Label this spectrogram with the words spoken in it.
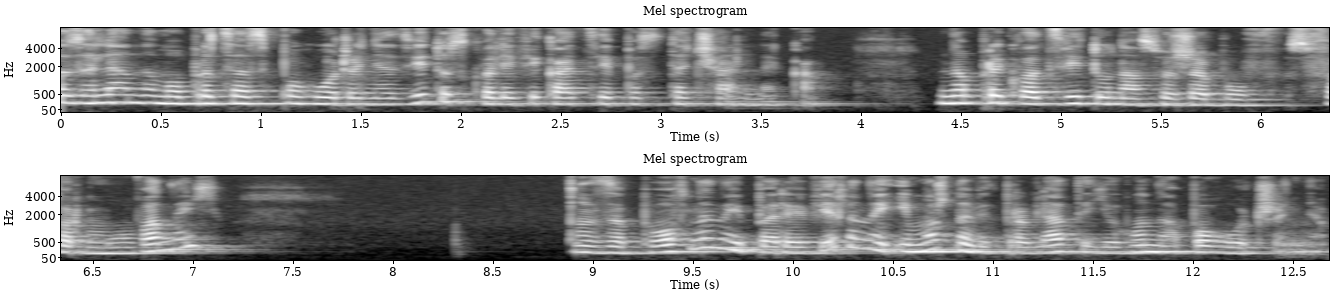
Розглянемо процес погодження звіту з кваліфікації постачальника. Наприклад, звіт у нас вже був сформований, заповнений, перевірений і можна відправляти його на погодження.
